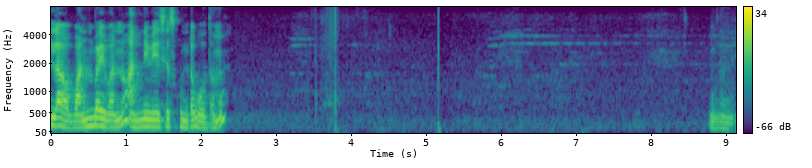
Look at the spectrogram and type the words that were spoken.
ఇలా వన్ బై వన్ అన్నీ వేసేసుకుంటూ పోదాము. ఇవ్వండి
